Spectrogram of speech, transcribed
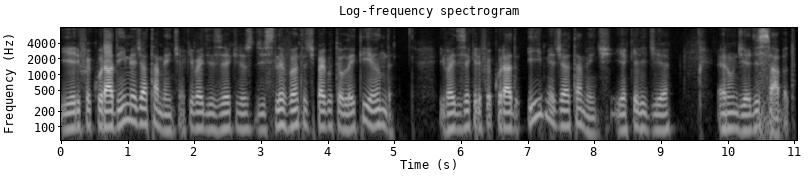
e ele foi curado imediatamente. Aqui vai dizer que Jesus disse: Levanta-te, pega o teu leito e anda. E vai dizer que ele foi curado imediatamente. E aquele dia era um dia de sábado.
